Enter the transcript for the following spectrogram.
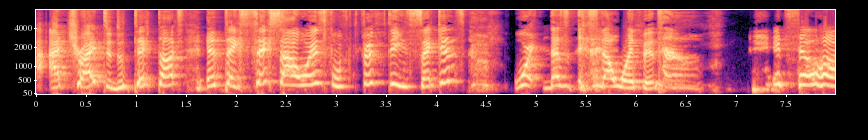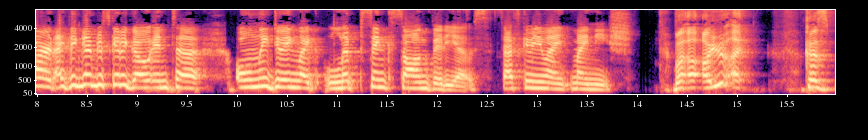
I tried to do TikToks. It takes six hours for fifteen seconds. Or that's it's not worth it. it's so hard. I think I'm just gonna go into only doing like lip sync song videos. That's gonna be my my niche. But uh, are you? Because uh,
